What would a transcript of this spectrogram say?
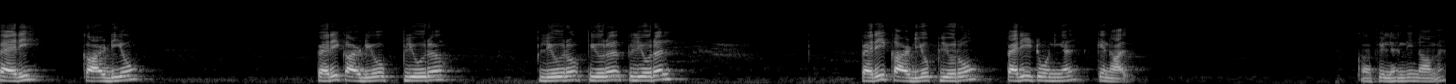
pericardio pericardio, pleuro pleuro pure pleural, pericardio, pleuro, peritoneal canal. काफ़ी लेंदी नाम है।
